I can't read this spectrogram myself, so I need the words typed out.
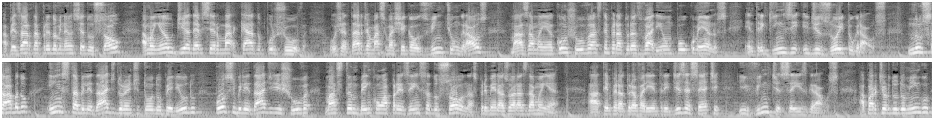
Apesar da predominância do sol, amanhã o dia deve ser marcado por chuva. Hoje à tarde a máxima chega aos 21 graus, mas amanhã com chuva as temperaturas variam um pouco menos, entre 15 e 18 graus. No sábado, instabilidade durante todo o período, possibilidade de chuva, mas também com a presença do sol nas primeiras horas da manhã. A temperatura varia entre 17 e 26 graus. A partir do domingo,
